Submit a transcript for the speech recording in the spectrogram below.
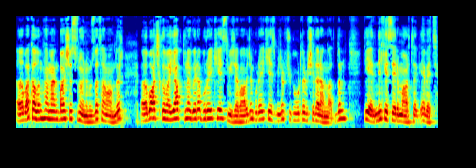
Ee, bakalım hemen başlasın oyunumuzda tamamdır. Bu açıklamayı yaptığına göre burayı kesmeyeceğim abicim. Burayı kesmeyeceğim çünkü burada bir şeyler anlattım. Diğerini keserim artık. Evet.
